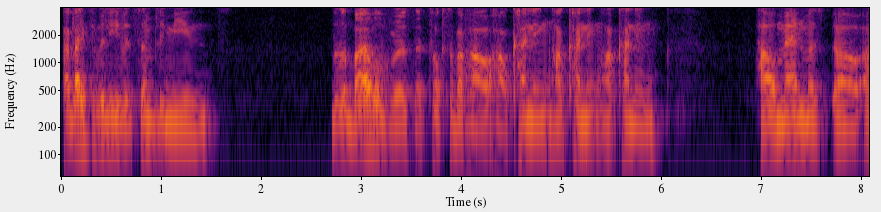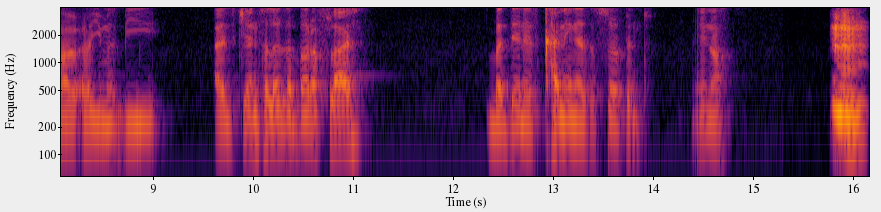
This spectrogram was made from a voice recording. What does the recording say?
I'd like to believe it simply means there's a Bible verse that talks about how how cunning, how cunning, how cunning, how man must, how, how, you must be as gentle as a butterfly, but then as cunning as a serpent. You know. Mm.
